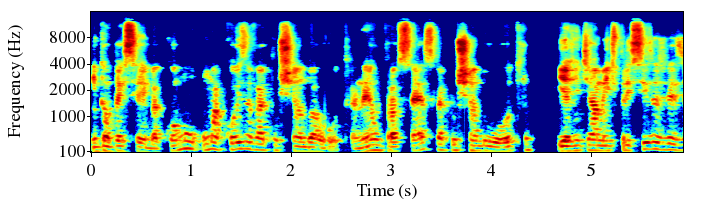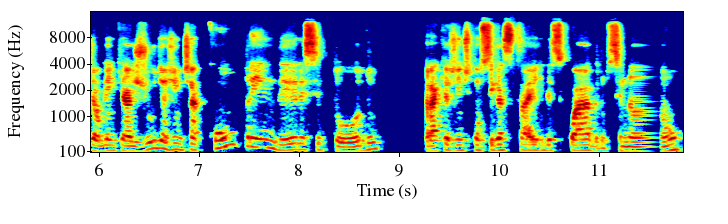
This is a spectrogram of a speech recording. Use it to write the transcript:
Então perceba como uma coisa vai puxando a outra, né? Um processo vai puxando o outro e a gente realmente precisa às vezes de alguém que ajude a gente a compreender esse todo para que a gente consiga sair desse quadro, senão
